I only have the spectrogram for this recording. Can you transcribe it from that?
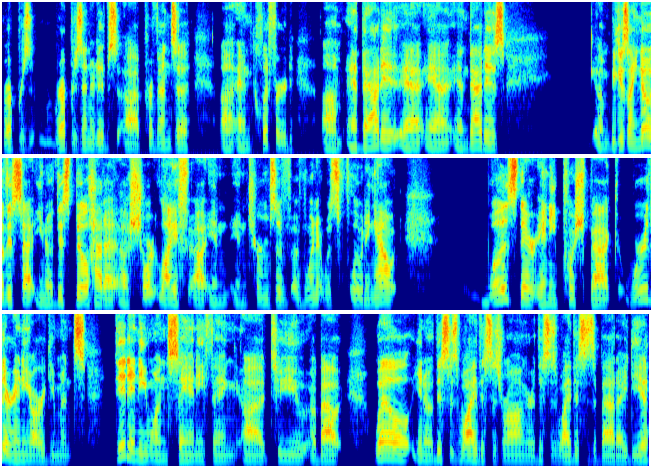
Repres Representatives uh, Provenza uh, and Clifford, um, and that is, and that is um, because I know this, uh, you know, this bill had a, a short life uh, in in terms of, of when it was floating out. Was there any pushback? Were there any arguments? Did anyone say anything uh, to you about, well, you know, this is why this is wrong or this is why this is a bad idea?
